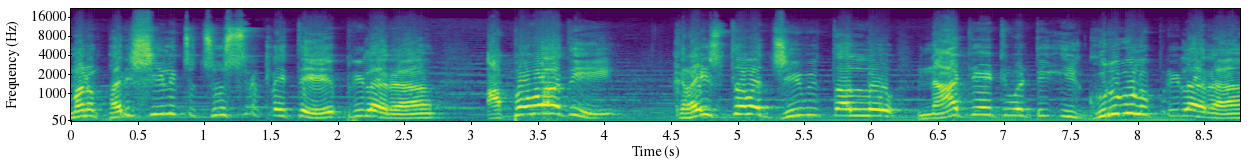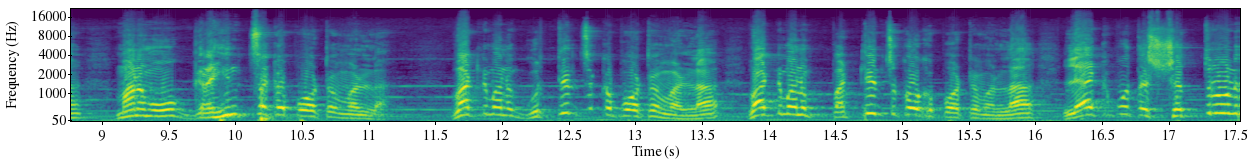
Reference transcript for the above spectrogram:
మనం పరిశీలించి చూసినట్లయితే ప్రియులారా అపవాది క్రైస్తవ జీవితాల్లో నాటేటువంటి ఈ గురుగులు ప్రియులారా మనము గ్రహించకపోవటం వల్ల వాటిని మనం గుర్తించకపోవటం వల్ల వాటిని మనం పట్టించుకోకపోవటం వల్ల లేకపోతే శత్రువుని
